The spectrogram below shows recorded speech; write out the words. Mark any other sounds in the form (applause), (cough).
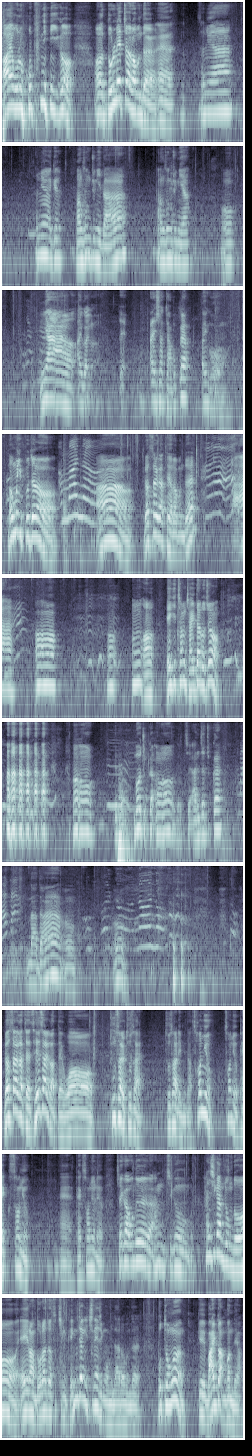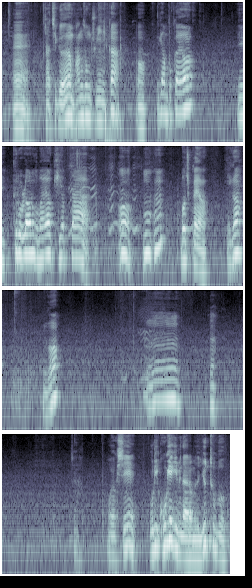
아 오늘 오프닝 이거 어 놀랬죠 여러분들? 예. 선유야. 선유야 그 방송 중이다. 방송 중이야. 어야 아이고 아이고. 네. 아이샤한테 와볼까 아이고. 너무 이쁘죠? 엄마는? 아몇 살 같아 여러분들? 아, 아어어어응어. 애기 참 잘 다루죠? 어어. (laughs) 그래 뭐 줄까? 어 그렇지. 앉아줄까 나다 어 어. (laughs) 몇 살 같아? 세 살 같대. 와, 두 살, 두 살, 두 살입니다. 선유, 선유, 백선유. 예, 백선유네요. 제가 오늘 한 지금 한 시간 정도 A랑 놀아줘서 지금 굉장히 친해진 겁니다, 여러분들. 보통은 말도 안 건데요. 예, 자 지금 방송 중이니까 어 여기 한번 볼까요? 예, 글 올라오는 거 봐요. 귀엽다. 어, 음, 음, 뭐 줄까요? 이거, 이거. 음, 야. 자, 어, 역시 우리 고객입니다, 여러분들. 유튜브,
